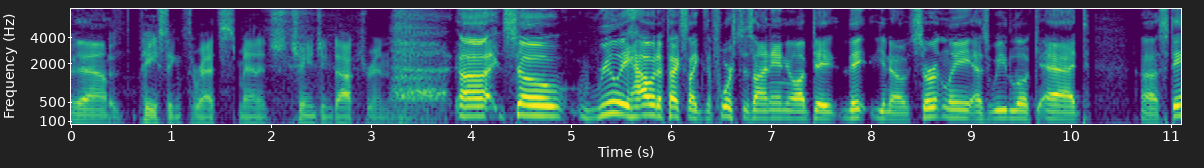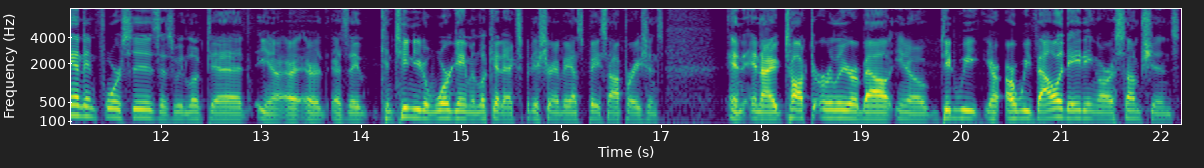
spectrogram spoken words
Yeah. uh, pacing threats, manage changing doctrine. Uh, so really, how it affects like the force design annual update? They, you know, certainly as we look at uh, stand-in forces, as we looked at, you know, or, or as they continue to war game and look at expeditionary advanced base operations, and and I talked earlier about, you know, did we are we validating our assumptions?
